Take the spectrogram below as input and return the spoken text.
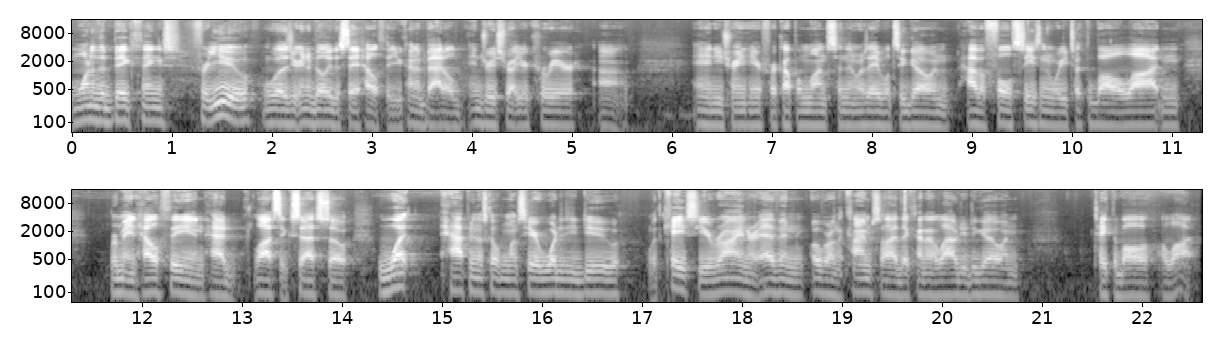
one of the big things for you was your inability to stay healthy. You kind of battled injuries throughout your career. Um, and you trained here for a couple months and then was able to go and have a full season where you took the ball a lot and remained healthy and had a lot of success. So, what happened in those couple months here? What did you do with Casey or Ryan or Evan over on the Kime side that kind of allowed you to go and take the ball a lot?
